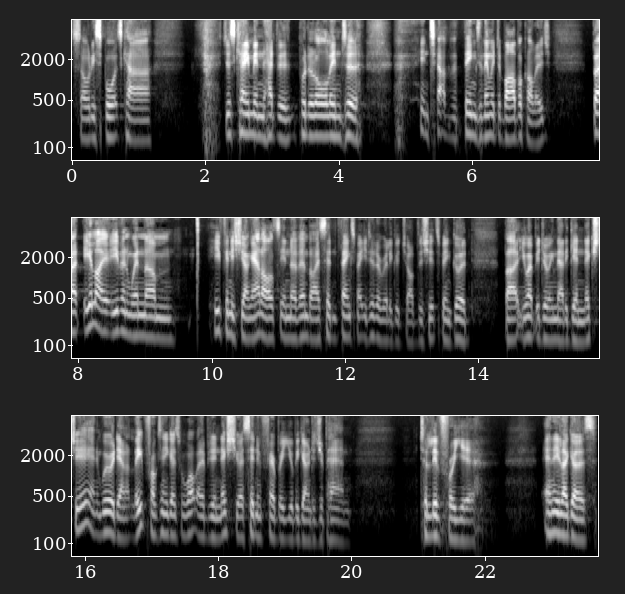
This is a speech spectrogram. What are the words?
sold his sports car, just came in and had to put it all into, into other things, and then went to Bible college. But Eli, even when um, he finished young adults in November. I said, Thanks, mate, you did a really good job this year. It's been good. But you won't be doing that again next year. And we were down at Leapfrogs, and he goes, Well, what would I be doing next year? I said, In February, you'll be going to Japan to live for a year. And Eli goes,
